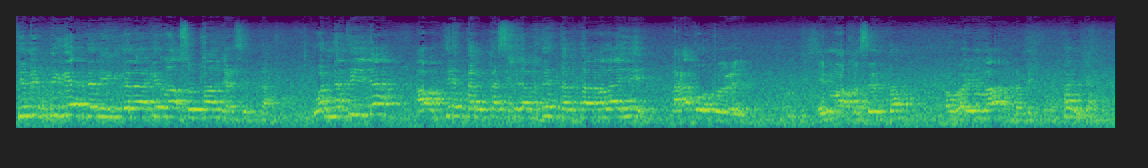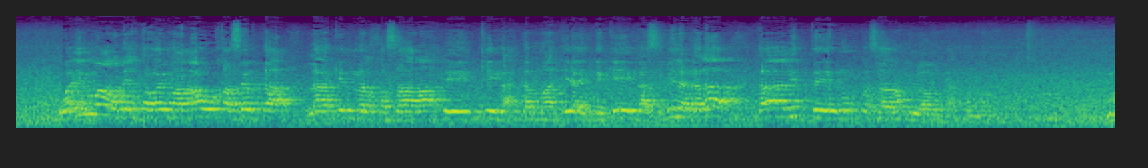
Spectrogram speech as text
تمن دقيقة دقيقة لكن رأس المال جع ستة. والنتيجة أبتيه تنكسب أبتيه تنتملاي معك وطلعي إما خسرت وإما ربحت وإما ربحت وإما أو خسرت. لكن الخسارة إيه؟ كي تحت ما تي كي كسب لك. لا ثابت تهنم خسارة ولا تحت ما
